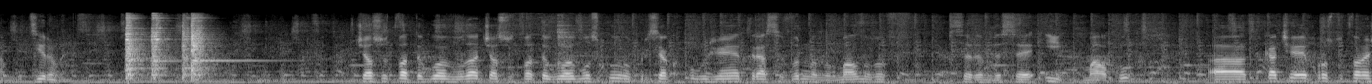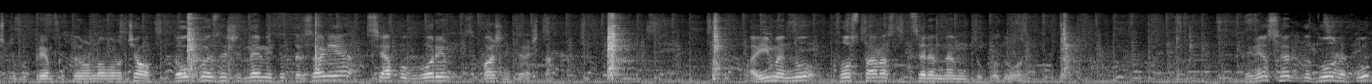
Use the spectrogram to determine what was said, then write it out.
Амбицираме. Част от това тегло е вода, част от това тегло е мускул, но при всяко положение трябва да се върна нормално в 70 и малко. А, така че просто това нещо го приемам като едно ново начало. Толкова е за ежедневните тързания, сега поговорим за важните неща. А именно, какво стана след 7-дневното гладуване? Деня след гладуването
